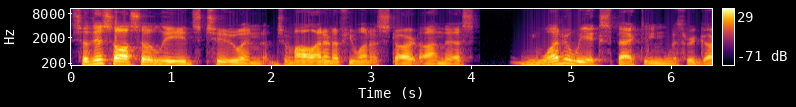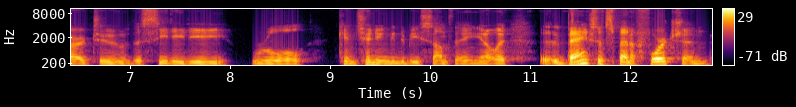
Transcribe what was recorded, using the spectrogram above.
So this also leads to, and Jamal, I don't know if you want to start on this. What are we expecting with regard to the CDD rule continuing to be something? You know, it, uh, banks have spent a fortune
